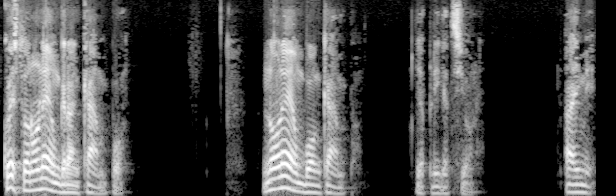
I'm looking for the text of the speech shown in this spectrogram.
questo non è un gran campo, non è un buon campo di applicazione, ahimè,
